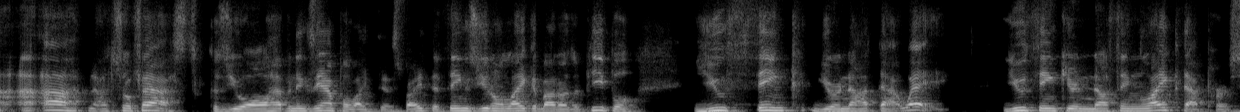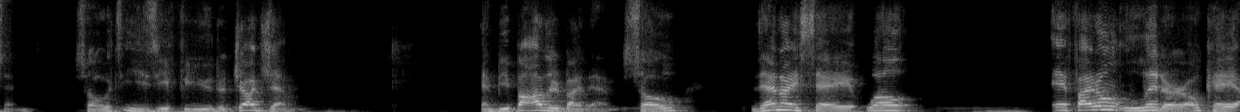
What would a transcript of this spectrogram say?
Uh, uh, uh not so fast because you all have an example like this, right? The things you don't like about other people, you think you're not that way. You think you're nothing like that person. So it's easy for you to judge them and be bothered by them. So then I say, well, if I don't litter, okay,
